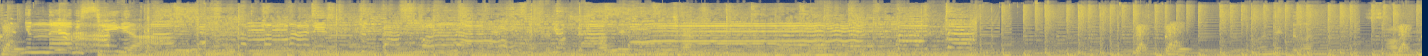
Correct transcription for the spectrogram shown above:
You never see it is too fast for ride. You're Bak down yüzünü yiyeceğim. Ama ne kadar sağlıklı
